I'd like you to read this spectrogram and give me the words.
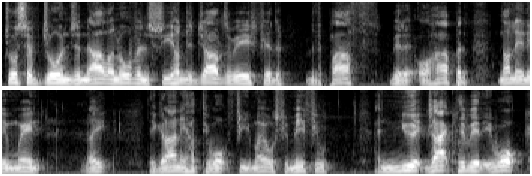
Joseph Jones and Alan Ovens, 300 yards away for the, the path where it all happened. None of them went, right? The granny had to walk three miles from Mayfield and knew exactly where to walk,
